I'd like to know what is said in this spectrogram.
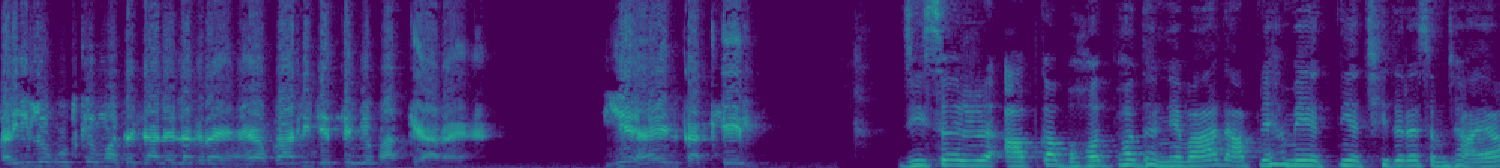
कई लोग उठ के वहाँ से जाने लग रहे हैं और गाली देते हुए भाग के आ रहे हैं। ये है इनका खेल। जी सर, आपका बहुत बहुत धन्यवाद। आपने हमें इतनी अच्छी तरह समझाया।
